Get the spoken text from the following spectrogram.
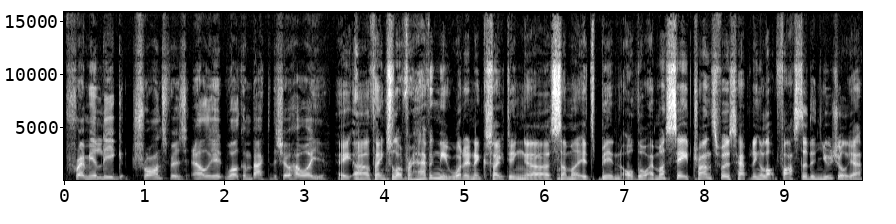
Premier League transfers. Elliot, welcome back to the show. How are you? Hey, uh, thanks a lot for having me. What an exciting uh, summer it's been. Although I must say, transfers happening a lot faster than usual, yeah?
